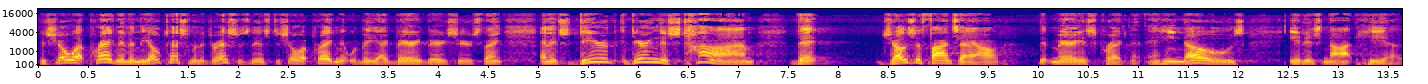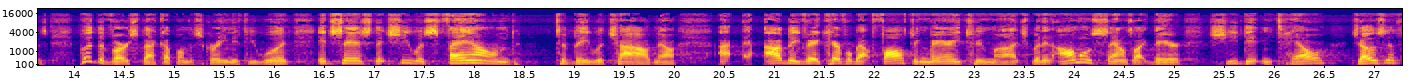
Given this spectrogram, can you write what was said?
to show up pregnant, and the Old Testament addresses this, to show up pregnant would be a very, very serious thing. And it's dear, during this time that Joseph finds out that Mary is pregnant, and he knows it is not his. Put the verse back up on the screen if you would. It says that she was found to be with child. Now, I, I'll be very careful about faulting Mary too much, but it almost sounds like there she didn't tell Joseph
